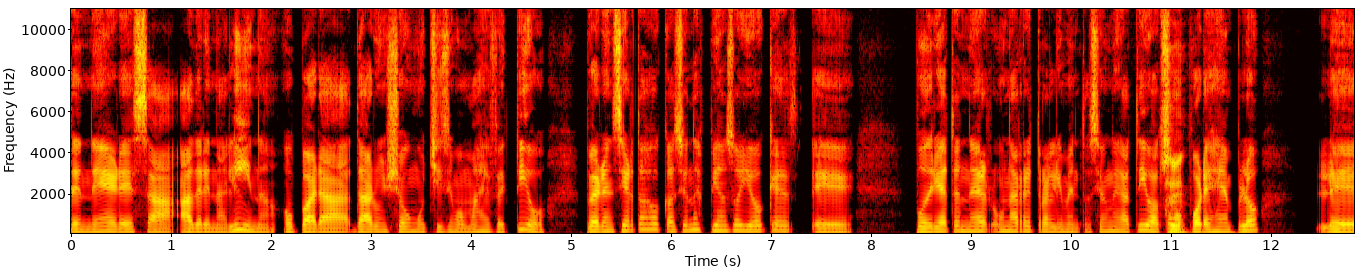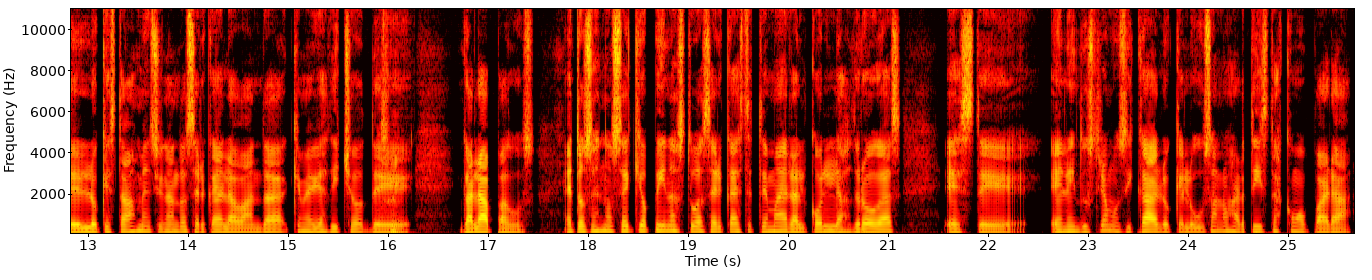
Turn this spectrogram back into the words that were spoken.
tener esa adrenalina o para dar un show muchísimo más efectivo. Pero en ciertas ocasiones pienso yo que eh, podría tener una retroalimentación negativa, como Sí. por ejemplo le- lo que estabas mencionando acerca de la banda que me habías dicho de Galápagos. Entonces no sé qué opinas tú acerca de este tema del alcohol y las drogas este, en la industria musical o que lo usan los artistas como para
